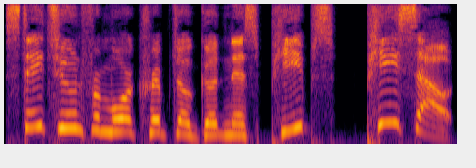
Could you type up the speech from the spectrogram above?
Stay tuned for more crypto goodness, peeps. Peace out.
